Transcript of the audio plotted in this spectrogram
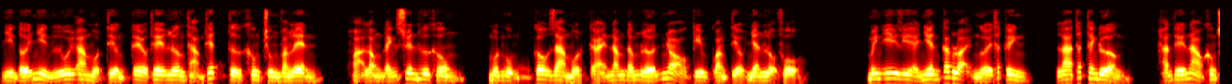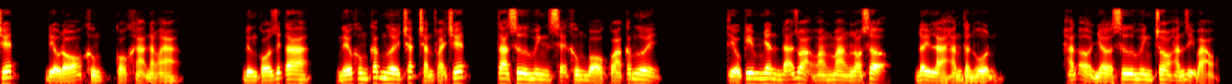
nhìn tới nhìn lui a một tiếng kêu thê lương thảm thiết từ không trung vang lên hỏa long đánh xuyên hư không một ngụm câu ra một cái nắm đấm lớn nhỏ kim quang tiểu nhân lộ phổ. Minh y dĩ nhiên các loại người thất kinh la thất thanh đường hắn thế nào không chết điều đó không có khả năng a đừng có giết ta, nếu không các ngươi chắc chắn phải chết, ta sư huynh sẽ không bỏ qua các ngươi. Tiểu kim nhân đã dọa hoang mang lo sợ, đây là hắn thần hồn. Hắn ở nhờ sư huynh cho hắn dị bảo,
